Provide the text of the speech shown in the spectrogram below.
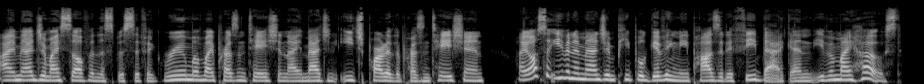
I imagine myself in the specific room of my presentation. I imagine each part of the presentation. I also even imagine people giving me positive feedback and even my host.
